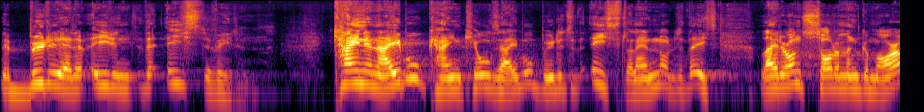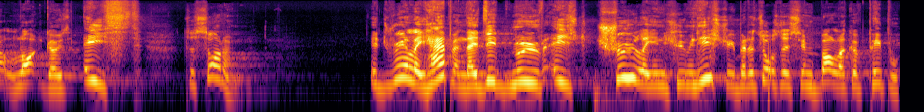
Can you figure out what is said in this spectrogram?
they're booted out of Eden to the east of Eden. Cain and Abel, Cain kills Abel, booted to the east, the land Nod to the east. Later on, Sodom and Gomorrah, Lot goes east to Sodom. It really happened. They did move east truly in human history, but it's also symbolic of people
